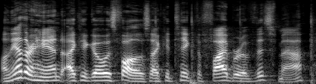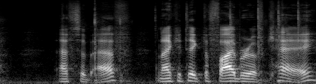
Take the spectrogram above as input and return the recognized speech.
On the other hand, I could go as follows. I could take the fiber of this map, F sub F, and I could take the fiber of K,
